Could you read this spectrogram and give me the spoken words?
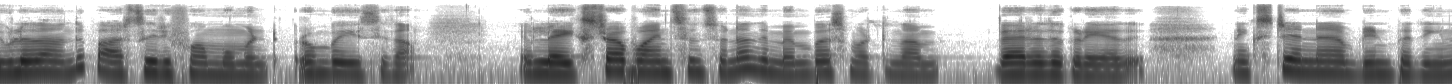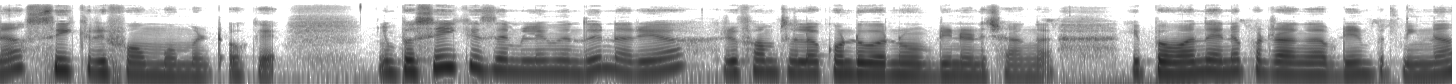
இவ்வளோ தான் வந்து பார்சி ரிஃபார்ம் மூமெண்ட் ரொம்ப ஈஸி தான். இல்லை எக்ஸ்ட்ரா பாயிண்ட்ஸ்னு சொன்னால் அந்த மெம்பர்ஸ் மட்டும்தான். வேறு எதுவும் கிடையாது. நெக்ஸ்ட் என்ன அப்படின்னு பார்த்தீங்கன்னா சீக் ரிஃபார்ம் மூமெண்ட் ஓகே இப்போ சீக்கிசம்லேயும் வந்து நிறையா ரிஃபார்ம்ஸ் எல்லாம் கொண்டு வரணும் அப்படின்னு நினச்சாங்க. இப்போ வந்து என்ன பண்ணுறாங்க அப்படின்னு பார்த்தீங்கன்னா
